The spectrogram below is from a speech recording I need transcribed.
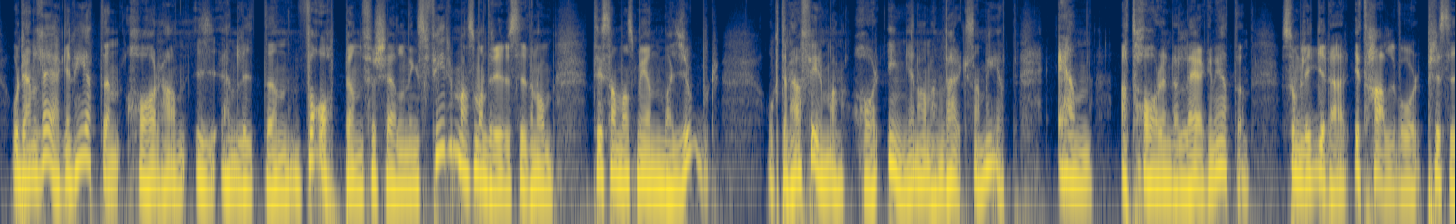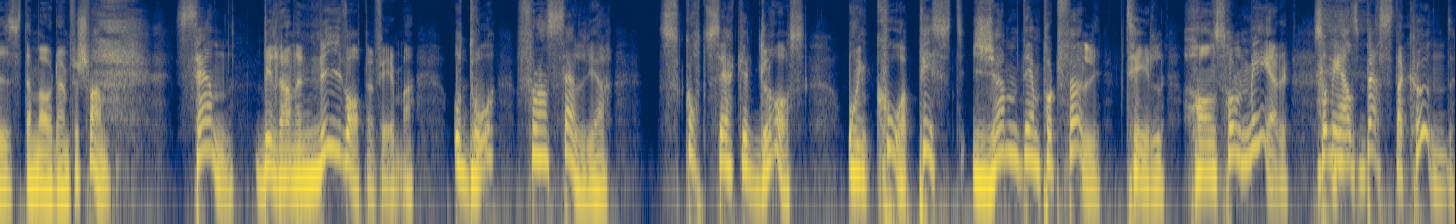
Och den lägenheten har han i en liten vapenförsäljningsfirma som han driver vid sidan om tillsammans med en major. Och den här firman har ingen annan verksamhet än att ha den där lägenheten som ligger där ett halvår precis där mördaren försvann. Sen bildar han en ny vapenfirma och då får han sälja skottsäkert glas och en k-pist gömd i en portfölj till Hans Holmer som är hans bästa kund.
